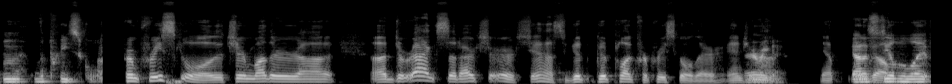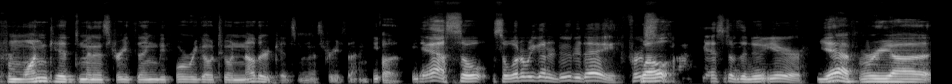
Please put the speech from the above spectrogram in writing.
from the preschool. From preschool that your mother uh, uh, directs at our church. Yes, good good plug for preschool there. Andrew. There we go. Yep. Got to steal the light from one kid's ministry thing before we go to another kid's ministry thing. But yeah, so so what are we going to do today? First well, podcast of the new year. Yeah, we uh,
